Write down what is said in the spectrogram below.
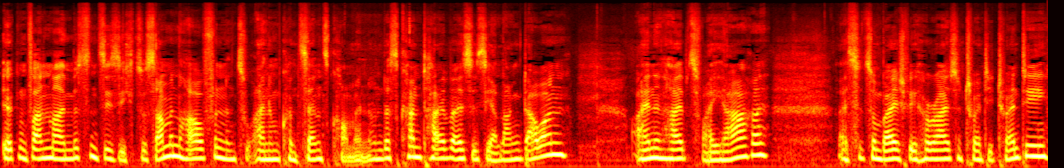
irgendwann mal müssen sie sich zusammenraufen und zu einem Konsens kommen. Und das kann teilweise sehr lang dauern, eineinhalb, zwei Jahre. Also zum Beispiel Horizon 2020,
